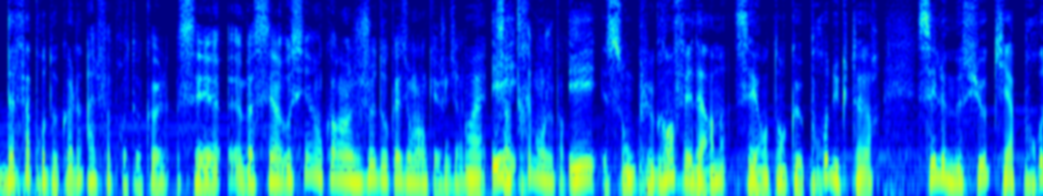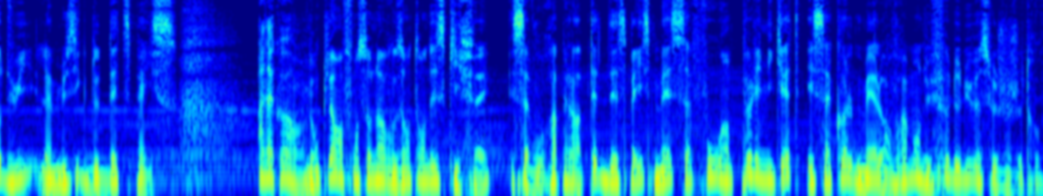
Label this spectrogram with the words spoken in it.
d'Alpha Protocol. Alpha Protocol, c'est euh, bah c'est aussi encore un jeu d'occasion manquée, je dirais. Ouais. C'est un très bon jeu par. Et son plus grand fait d'armes, c'est en tant que producteur, c'est le monsieur qui a produit la musique de Dead Space. Ah d'accord. Donc là, en fond sonore, vous entendez ce qu'il fait. Ça vous rappellera peut-être Dead Space, mais ça fout un peu les miquettes et ça colle, mais alors vraiment du feu de Dieu à ce jeu, je trouve.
